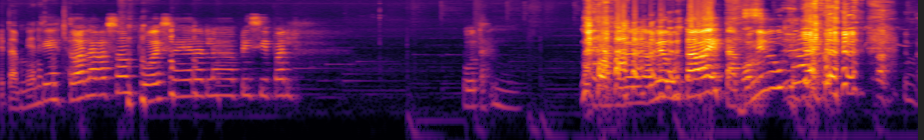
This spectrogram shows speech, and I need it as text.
Que también Tienes toda la razón, pues esa era la principal. Puta. Mm. Mí me gustaba esta, pues a mí me gustaba.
